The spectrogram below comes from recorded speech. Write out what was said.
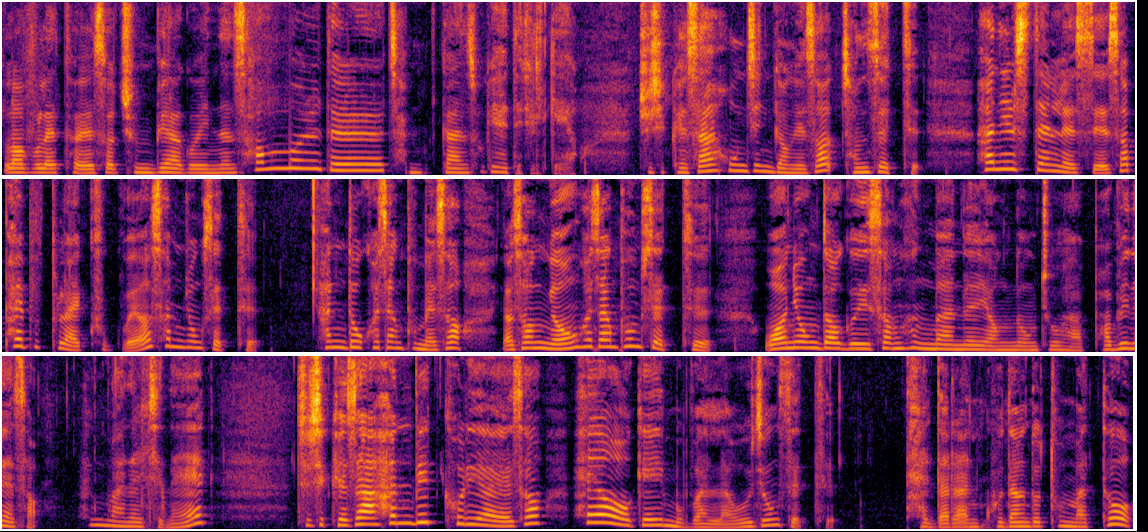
러브레터에서 준비하고 있는 선물들 잠깐 소개해 드릴게요. 주식회사 홍진경에서 전 세트, 한일 스텐레스에서 five ply cookware 3종 세트, 한독 화장품에서 여성용 화장품 세트, 원용덕 의성 흑마늘 영농조합 법인에서 흑마늘 진액, 주식회사 한빛 코리아에서 헤어 어게인 모발라 5종 세트, 달달한 고당도 토마토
